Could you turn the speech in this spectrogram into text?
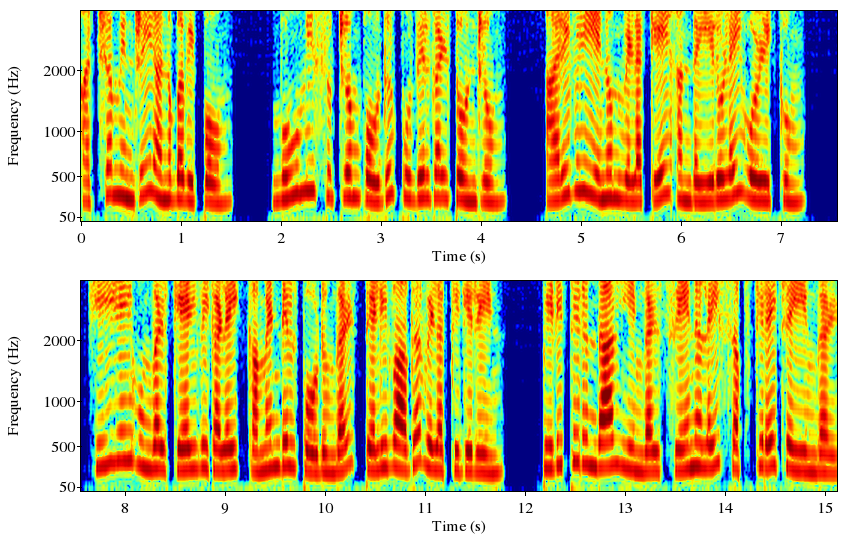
அச்சமின்றி அனுபவிப்போம். பூமி சுற்றும் போது புதிர்கள் தோன்றும். அறிவு எனும் விளக்கே அந்த இருளை ஒழிக்கும். கீழே உங்கள் கேள்விகளை கமெண்டில் போடுங்கள் தெளிவாக விளக்குகிறேன். பிடித்திருந்தால் எங்கள் சேனலை சப்ஸ்கிரைப் செய்யுங்கள்.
